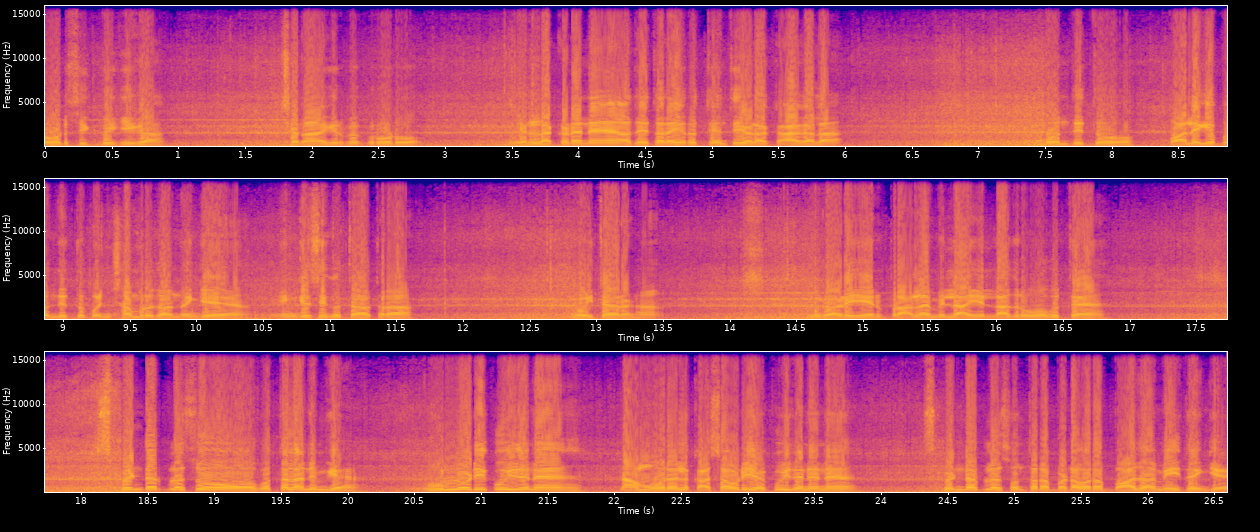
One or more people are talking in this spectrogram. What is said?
ರೋಡ್ ಸಿಗ್ಬೇಕೀಗ. ಚೆನ್ನಾಗಿರ್ಬೇಕು ರೋಡು. ಎಲ್ಲ ಕಡೆನೇ ಅದೇ ಥರ ಇರುತ್ತೆ ಅಂತ ಹೇಳೋಕ್ಕಾಗಲ್ಲ. ಬಂದಿದ್ದು ಪಾಲಿಗೆ ಬಂದಿದ್ದು ಪಂಚಾಮೃತ ಅಂದಂಗೆ ಹೆಂಗೆ ಸಿಗುತ್ತೆ ಆ ಥರ ಹೋಯ್ತಾ ಇರೋಣ. ಗಾಡಿ ಏನು ಪ್ರಾಬ್ಲಮ್ ಇಲ್ಲ. ಎಲ್ಲಾದರೂ ಹೋಗುತ್ತೆ. ಸ್ಪೆಂಡರ್ ಪ್ಲಸ್ಸು ಗೊತ್ತಲ್ಲ ನಿಮಗೆ? ಹುಲ್ಲು ಹೊಡಿಯೋಕ್ಕೂ ಇದ್ದೇನೆ ನಮ್ಮೂರಲ್ಲಿ ಕಸ ಹೊಡಿಯೋಕ್ಕೂ ಇದ್ದೇನೆ ಸ್ಪೆಂಡರ್ ಪ್ಲಸ್ ಒಂಥರ ಬಡವರ ಬಾದಾಮಿ ಇದ್ದಂಗೆ.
